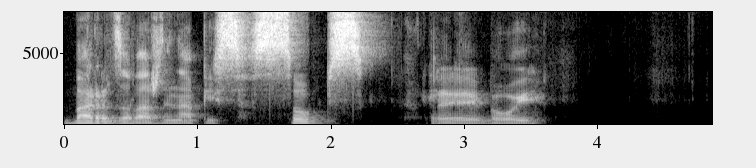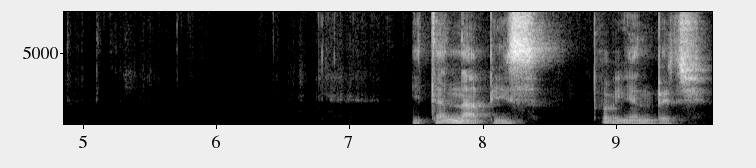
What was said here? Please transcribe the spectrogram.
bardzo ważny napis: subskrybuj. I ten napis powinien być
